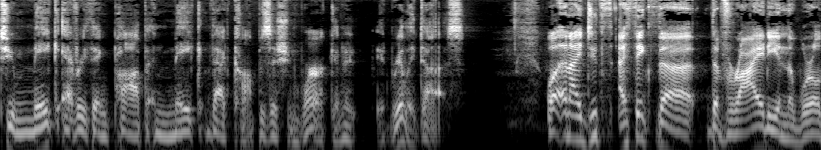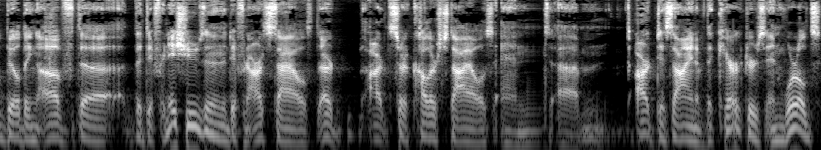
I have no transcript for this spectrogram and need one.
to make everything pop and make that composition work. And it, it really does. Well, and I do. Th- I think the the variety and the world building of the the different issues and the different art styles, or art sort of color styles and um, art design of the characters and worlds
